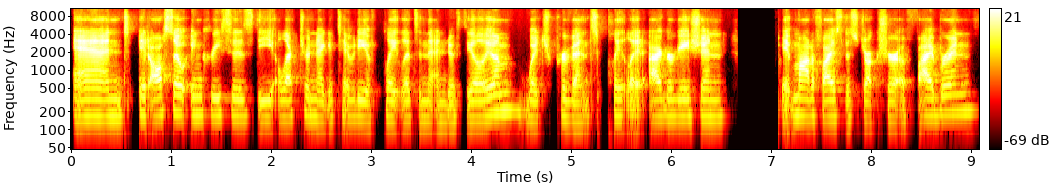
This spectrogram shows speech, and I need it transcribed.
And it also increases the electronegativity of platelets in the endothelium, which prevents platelet aggregation, it modifies the structure of fibrin.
